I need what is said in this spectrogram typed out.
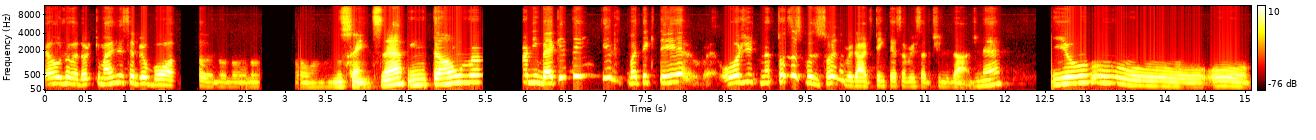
é o jogador que mais recebeu bola no, no, no, no- Saints, né? Então, o running back ele tem, ele vai ter que ter hoje, na, todas as posições, na verdade, tem que ter essa versatilidade, né? E o, o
